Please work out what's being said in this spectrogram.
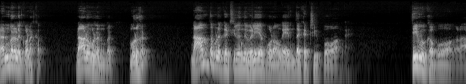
நண்பர்களுக்கு வணக்கம். நான் உங்கள் நண்பன் முருகன். நாம் தமிழர் கட்சியிலேருந்து வெளியே போனவங்க எந்த கட்சிக்கு போவாங்க? திமுக போவாங்களா?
